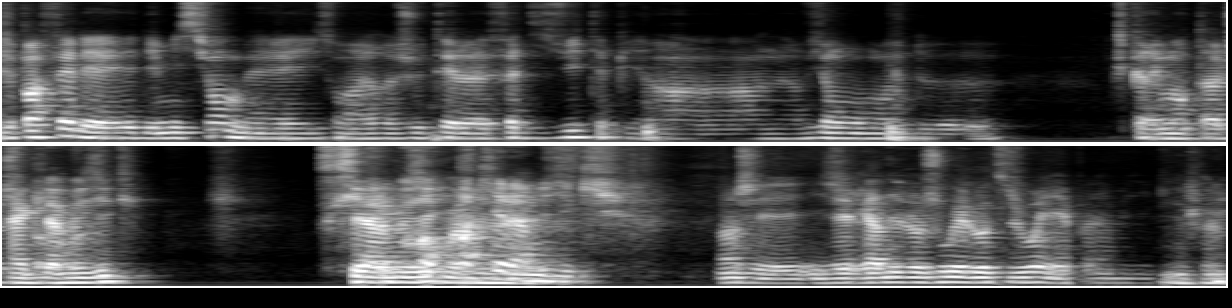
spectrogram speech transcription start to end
j'ai pas fait les, les missions, mais ils ont rajouté le FA-18 et puis un, un avion de expérimental. je Avec pas la musique Parce qu'il y a Je la crois musique. moi, pas qu'il y a je- la musique. Non, j'ai regardé le jouer l'autre jour, il n'y avait pas la musique. Pas la.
